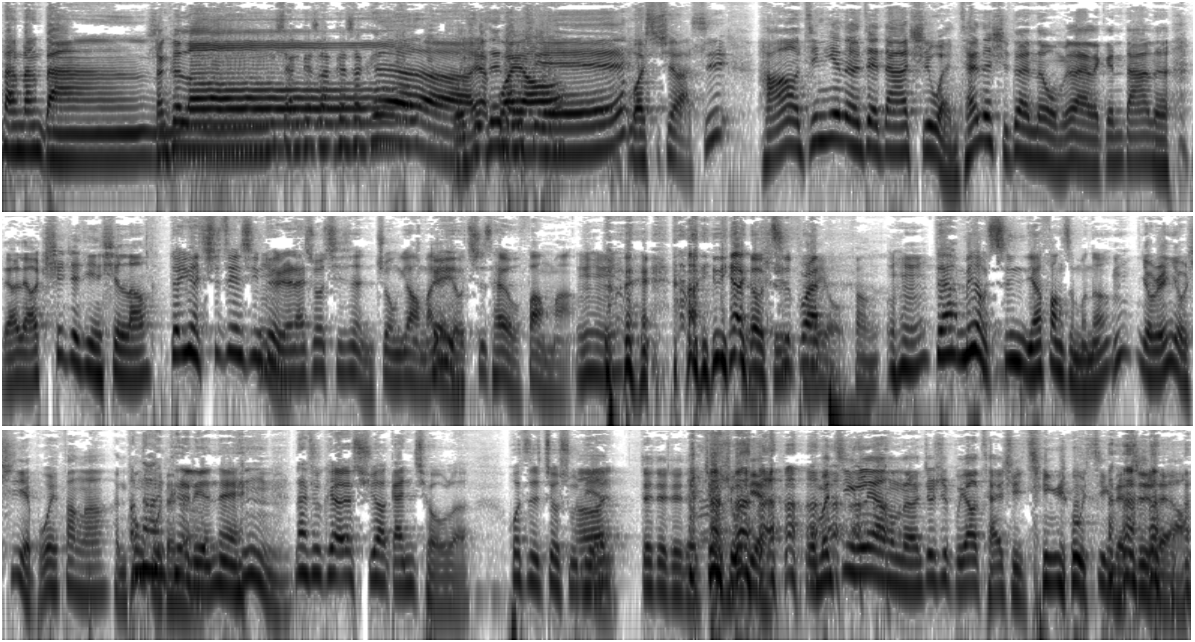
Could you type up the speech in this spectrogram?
当当当当，上课喽！上课上课上课，我是曾同学。我是薛老师。好，今天呢，在大家吃晚餐的时段呢，我们来来跟大家呢聊聊吃这件事喽。对，因为吃这件事情对人来说其实很重要嘛，对因为有吃才有放嘛，嗯，对，一定要有吃，不然才有放，嗯哼，对啊，没有吃你要放什么呢？嗯，有人有吃也不会放啊，很痛苦的很，可怜呢，嗯。那就要需要干球了，或是旧书啊店。，对对对对，旧书店，我们尽量呢，就是不要采取侵入性的治疗。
